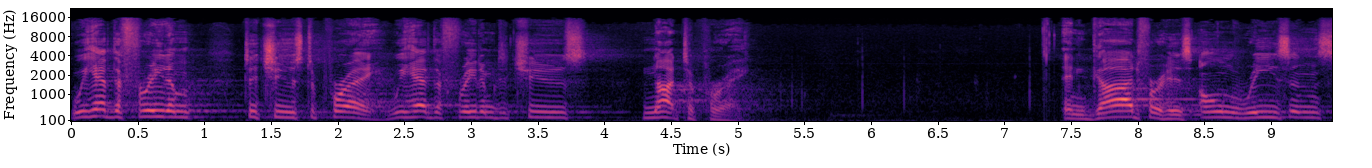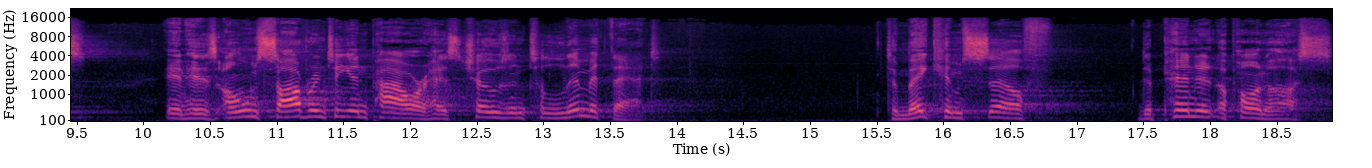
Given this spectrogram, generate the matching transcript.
We have the freedom to choose to pray, we have the freedom to choose not to pray. And God, for His own reasons, in His own sovereignty and power, has chosen to limit that, to make Himself dependent upon us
